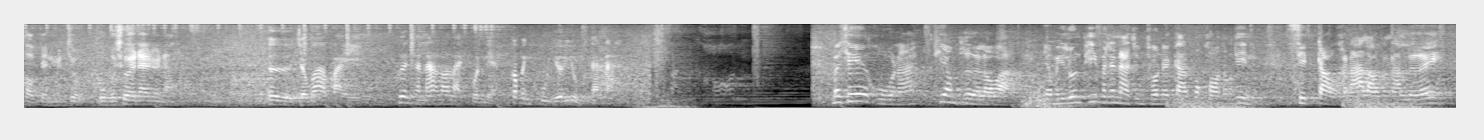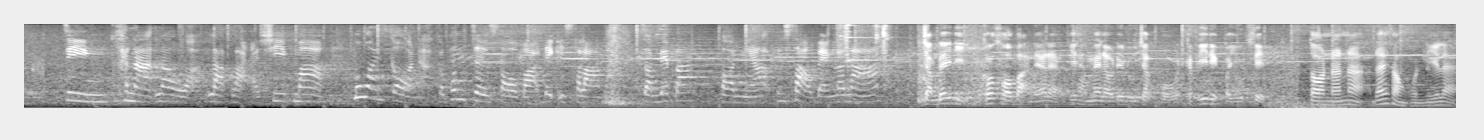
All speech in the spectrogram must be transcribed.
สอบเป็นบรรจุครูก็ช่วยได้ด้วยนะ เออ จะว่าไปเพื่อนคณะเราหลายคนเนี่ย ก็เป็นครูเยอะอยู่เหมือนกันนะ ไม่ใช่แค่ครูนะ ที่อำเภอเราอะยังมีรุ่นพี่พัฒนาชุมชนในการปกครองท้องถิ่นสิทธิ์เก่าคณะเราทั้งนั้นเลย จริงคณะเราอะหลากหลายอาชีพมาก เมื่อวันก่อนอะก็เพิ่งเจอซอบะเด็กอิสลามจำได้ปะ ตอนเนี้ยเป็นสาวแบงค์แล้วนะ จำได้ดิก็ซอบะเนี่ยแหละที่ทำให้เราได้รู้จักโบ๊ทกับพี่เด็กประยุกต์ศิลป์ตอนนั้นอะได้สองคนนี้แหละ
